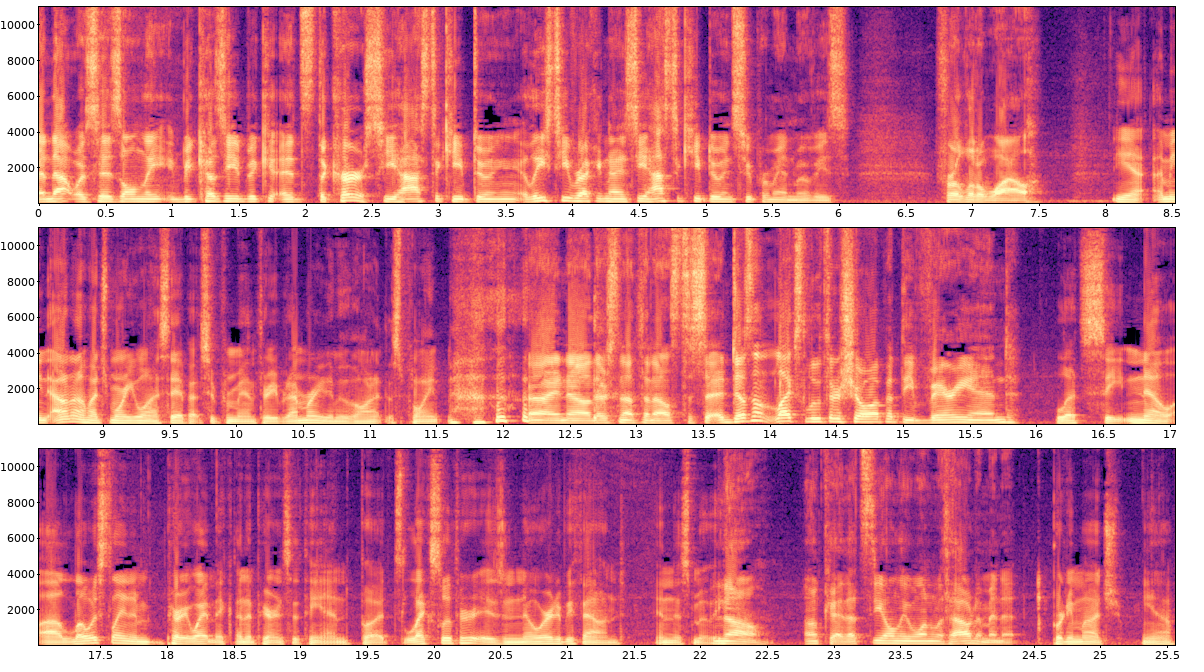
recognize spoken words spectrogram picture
And that was his only because he beca- it's the curse. He has to keep doing. At least he recognized he has to keep doing Superman movies for a little while. Yeah, I mean, I don't know how much more you want to say about Superman 3, but I'm ready to move on at this point. I know. There's nothing else to say. Doesn't Lex Luthor show up at the very end? Let's see. No, uh, Lois Lane and Perry White make an appearance at the end, but Lex Luthor is nowhere to be found in this movie. No. Okay, that's the only one without him in it. Pretty much, yeah.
